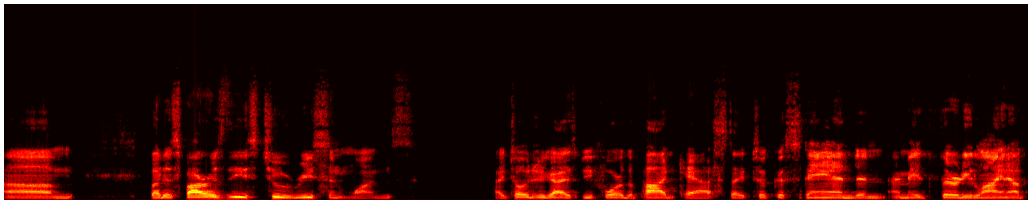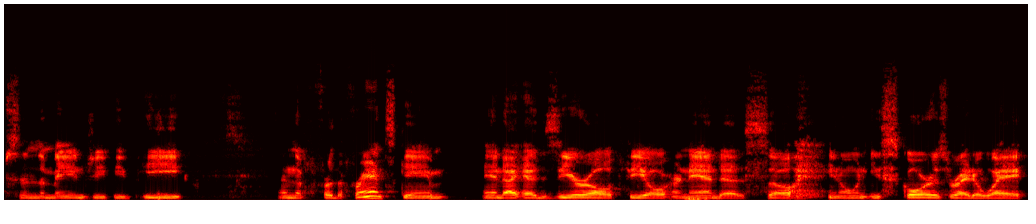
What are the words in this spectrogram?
Um, but as far as these two recent ones, I told you guys before the podcast, I took a stand and I made 30 lineups in the main GPP and the, for the France game, and I had zero Theo Hernandez. So, you know, when he scores right away,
